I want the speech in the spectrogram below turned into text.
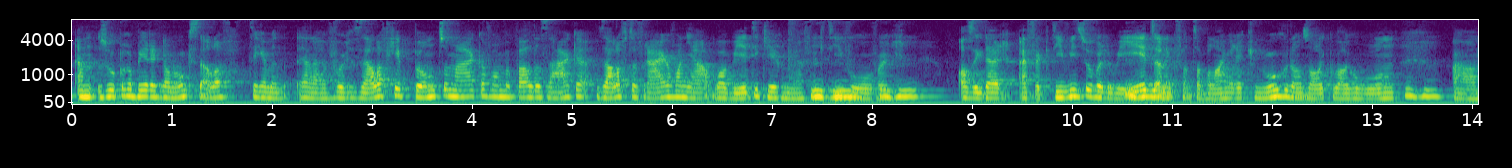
en zo probeer ik dan ook zelf tegen me, ja, voor zelf geen punt te maken van bepaalde zaken. Zelf te vragen van, ja, wat weet ik hier nu effectief Mhm, over? mhm, Als ik daar effectief iets over weet Mhm. en ik vind dat belangrijk genoeg, dan zal ik wel gewoon ehm,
